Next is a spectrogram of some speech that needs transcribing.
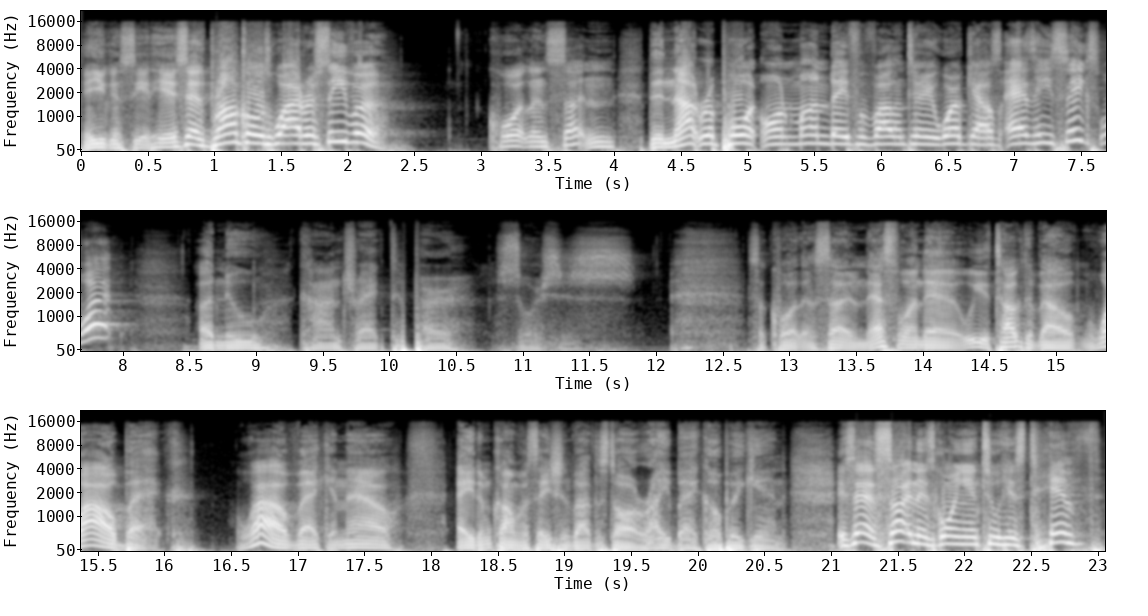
And you can see it here. It says Broncos wide receiver Courtland Sutton did not report on Monday for voluntary workouts as he seeks what? A new contract per sources. So Courtland Sutton, that's one that we talked about a while back. A while back and now hey, them conversations about to start right back up again. It says Sutton is going into his 10th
